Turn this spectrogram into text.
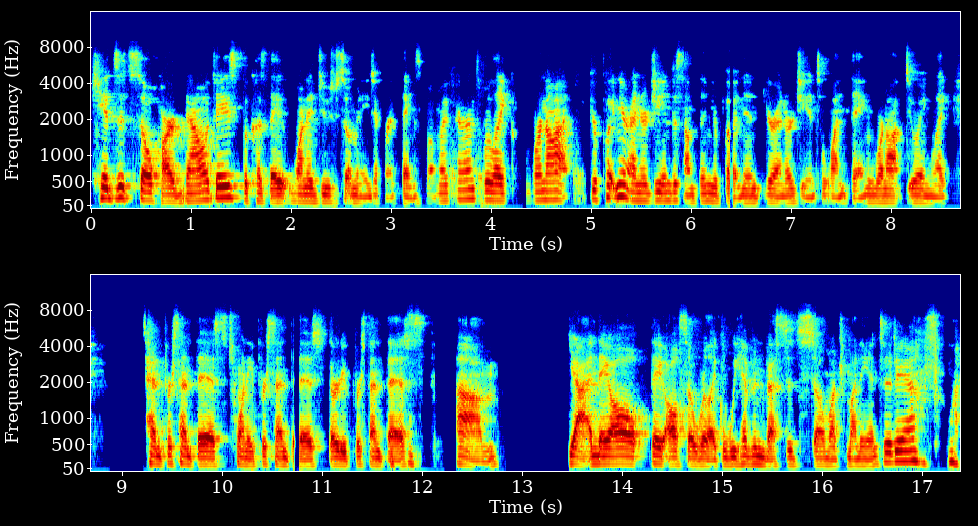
kids it's so hard nowadays because they want to do so many different things. But my parents were like, we're not if you're putting your energy into something, you're putting in your energy into one thing. We're not doing like 10% this, 20% this, 30% this. Um, yeah, and they all they also were like, we have invested so much money into dance. like,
